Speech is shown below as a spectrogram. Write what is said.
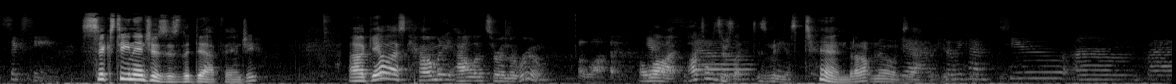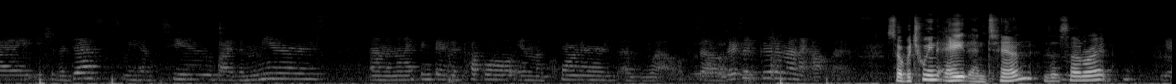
Sixteen. 16 inches is the depth, Angie. Uh, Gail asked, "How many outlets are in the room?" A lot. A Yes, lot. A lot of times there's like as many as 10, but I don't know exactly yeah, so here. Two by the mirrors, um, and then I think there's a couple in the corners as well. So there's a good amount of outlets. So between 8 and 10, does that sound right? Yeah.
